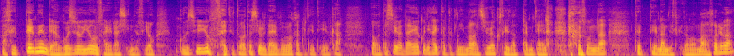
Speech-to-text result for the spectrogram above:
まあ、設定年齢は54歳らしいんですよ。54歳というと私よりだいぶ若くてというか、まあ、私が大学に入った時にまあ中学生だったみたいな そんな設定なんですけどもまあそれは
